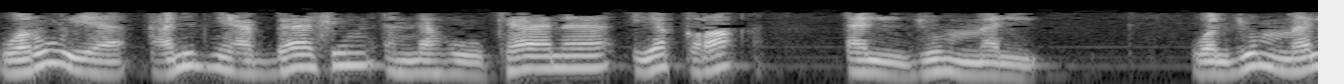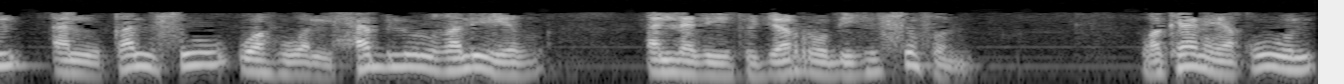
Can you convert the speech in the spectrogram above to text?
وروي عن ابن عباس أنه كان يقرأ الجمل والجمل القلس وهو الحبل الغليظ الذي تجر به السفن. وكان يقول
